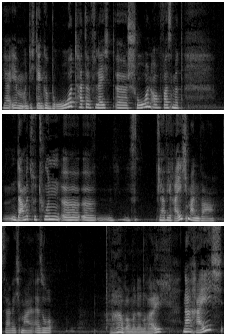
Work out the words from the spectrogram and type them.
Ja, eben. Und ich denke, Brot hatte vielleicht äh, schon auch was mit damit zu tun, äh, äh, ja, wie reich man war, sage ich mal. Also, Ah, war man denn reich? na, reich,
